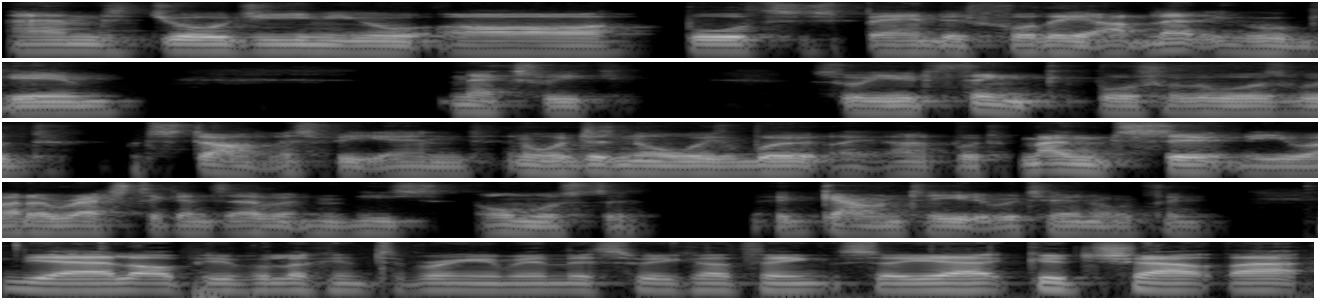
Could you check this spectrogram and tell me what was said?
and Jorginho are both suspended for the Atletico game next week. So you'd think both of those would, would start this weekend. I know it doesn't always work like that, but Mount certainly you had a rest against Everton. He's almost a, a guaranteed return, I would think. Yeah, a lot of people looking to bring him in this week, I think. So yeah, good shout that.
